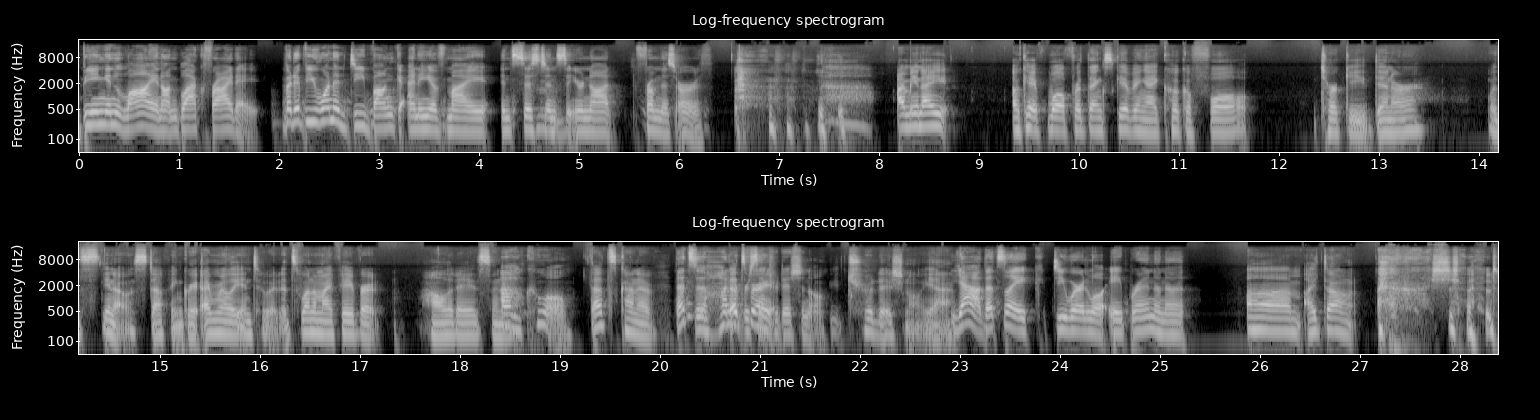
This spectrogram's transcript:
being in line on Black Friday. But if you want to debunk any of my insistence mm. that you're not from this earth. I mean, I, okay, well, for Thanksgiving, I cook a full turkey dinner with, you know, stuffing. Great. I'm really into it. It's one of my favorite holidays. And oh, cool. That's kind of that's a hundred percent traditional. Traditional, yeah. Yeah, that's like. Do you wear a little apron and a? Um, I don't. I should.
